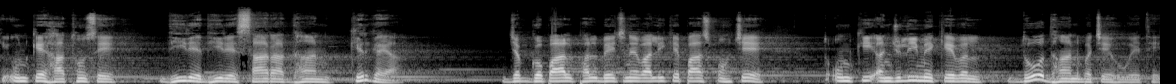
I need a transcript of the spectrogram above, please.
कि उनके हाथों से धीरे धीरे सारा धान गिर गया। जब गोपाल फल बेचने वाली के पास पहुँचे तो उनकी अंजलि में केवल दो धान बचे हुए थे।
